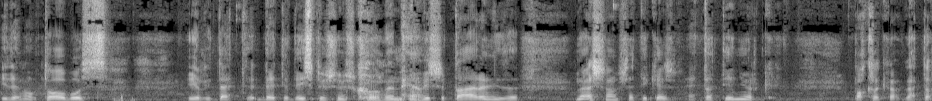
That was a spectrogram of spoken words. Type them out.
idem autobus, ili dete, dete da ispišem škole, nema više para ni za... Znaš vam šta ti kažem? E, to ti je New York. Poklekao, gotov.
